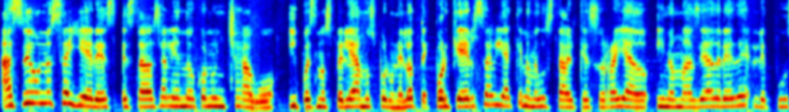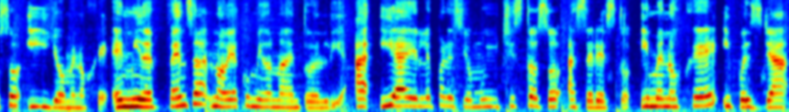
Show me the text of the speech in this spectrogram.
hace unos ayeres estaba saliendo con un chavo y pues nos peleamos por un elote, porque él sabía que no me gustaba el queso rallado y nomás de adrede le puso y yo me enojé. En mi defensa no había comido nada en todo el día Ah, y a él le pareció muy chistoso hacer esto y me enojé y pues ya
